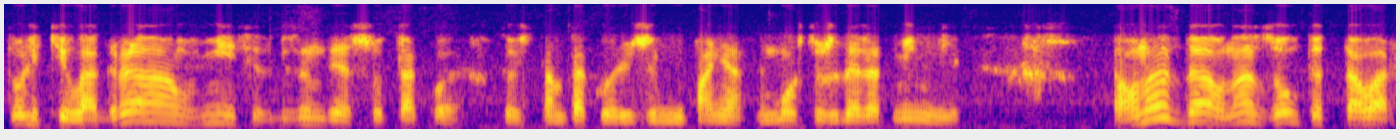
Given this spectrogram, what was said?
то ли килограмм в месяц без НДС, что такое. То есть там такой режим непонятный. Может, уже даже отменили. А у нас, да, у нас золото – это товар.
